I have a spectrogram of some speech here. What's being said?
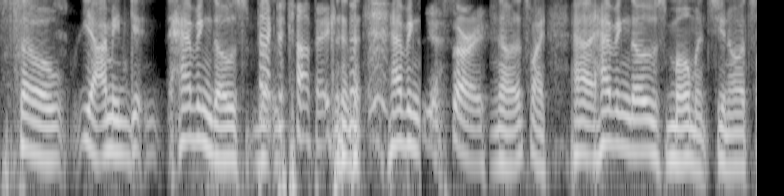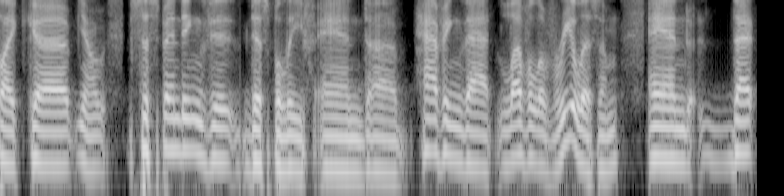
So yeah, I mean, get, having those Back to topic. having yeah sorry No, that's fine. Ha- having those moments, you know, it's like, uh, you know, suspending the disbelief and uh, having that level of realism. And that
